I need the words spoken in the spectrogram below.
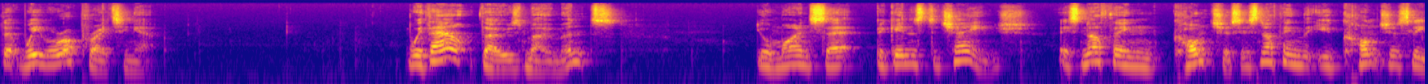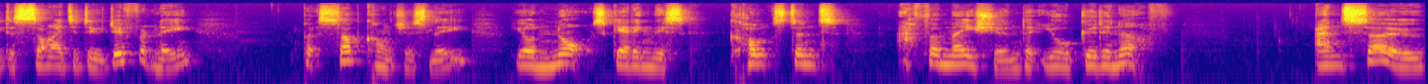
that we were operating at. Without those moments, your mindset begins to change. It's nothing conscious, it's nothing that you consciously decide to do differently, but subconsciously, you're not getting this constant affirmation that you're good enough. And so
